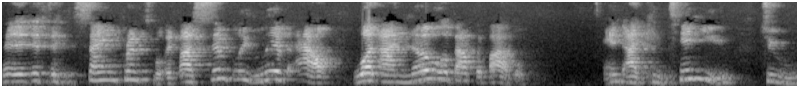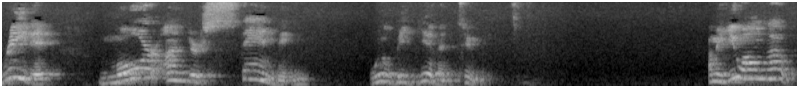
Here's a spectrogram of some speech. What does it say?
It's the same principle. If I simply live out what I know about the Bible and I continue to read it, more understanding will be given to me. I mean, you all know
